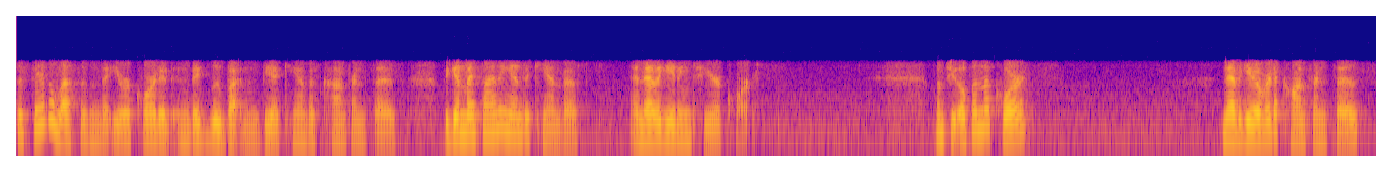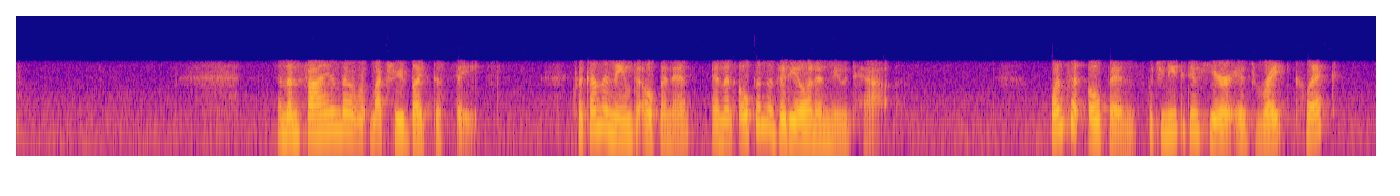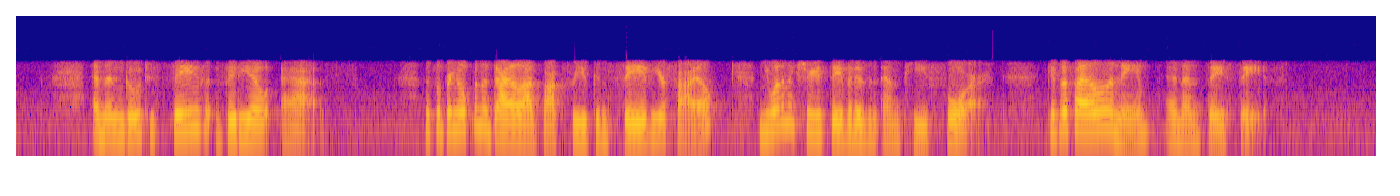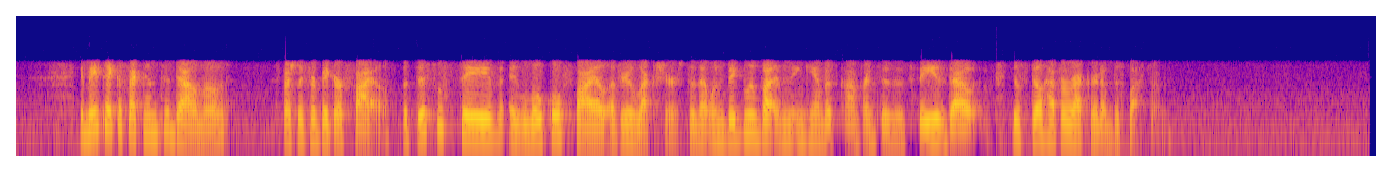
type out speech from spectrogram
To save a lesson that you recorded in Big Blue Button via Canvas conferences, begin by signing into Canvas and navigating to your course. Once you open the course, navigate over to Conferences, and then find the lecture you'd like to save. Click on the name to open it, and then open the video in a new tab. Once it opens, what you need to do here is right-click, and then go to Save Video As. This will bring open a dialog box where you can save your file, and you want to make sure you save it as an MP4. Give the file a name, and then say Save. It may take a second to download, especially for bigger files, but this will save a local file of your lecture so that when Big Blue Button in Canvas Conferences is phased out, you'll still have a record of this lesson.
